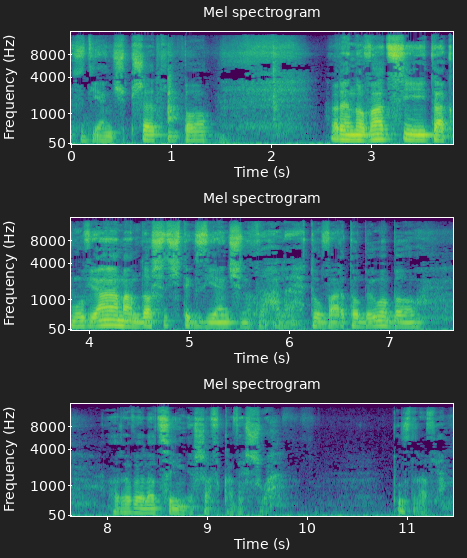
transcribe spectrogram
zdjęć przed i po renowacji. Tak mówię, a mam dosyć tych zdjęć, no to ale tu warto było, bo rewelacyjnie szafka wyszła. Pozdrawiam.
